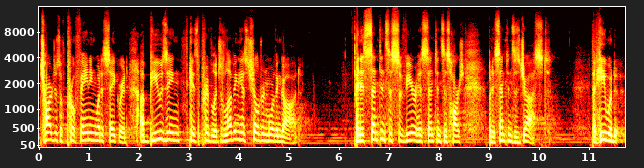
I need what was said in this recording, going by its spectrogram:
charges of profaning what is sacred, abusing his privilege, loving his children more than God. And his sentence is severe, his sentence is harsh, but his sentence is just. That he would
